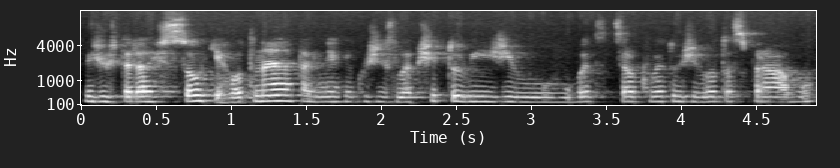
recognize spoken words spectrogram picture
když už teda jsou těhotné, tak nějak jakože zlepšit tu výživu, vůbec celkově tu životosprávu.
